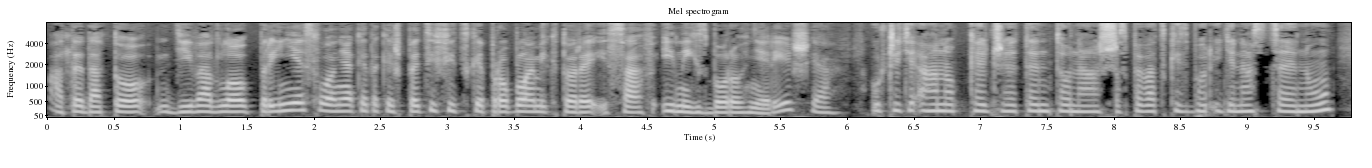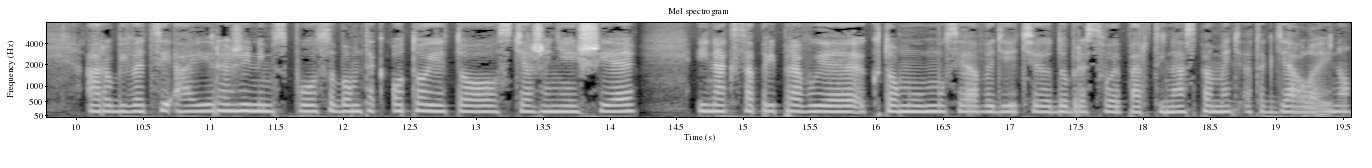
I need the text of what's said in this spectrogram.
A teda to divadlo prinieslo nejaké také špecifické problémy, ktoré sa v iných zboroch neriešia? Určite áno, keďže tento náš spevacký zbor ide na scénu a robí veci aj režijným spôsobom, tak o to je to stiaženejšie. Inak sa pripravuje k tomu, musia vedieť dobre svoje party na spameť a tak ďalej. No,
